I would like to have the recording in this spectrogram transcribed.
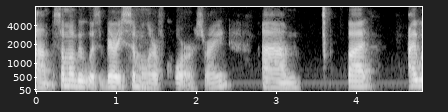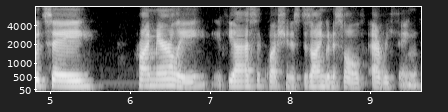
Um, some of it was very similar, of course, right? Um, but I would say primarily, if you ask the question, is design going to solve everything?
